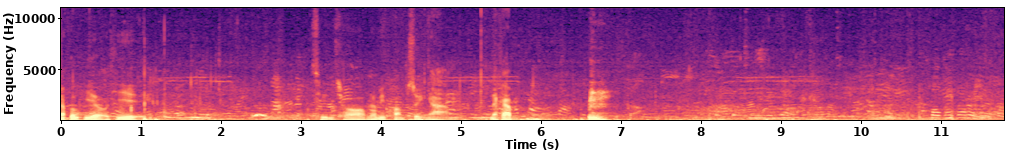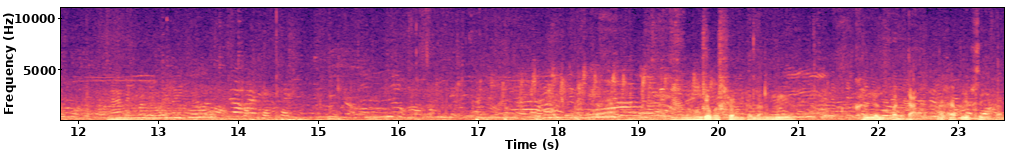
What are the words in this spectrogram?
นักท่องเที่ยวที่ชื่นชอบและมีความสวยงามนะครับ น้องเยาวชนกำลังเลือกเครื่องประดั บนะครับ F4 ครับ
